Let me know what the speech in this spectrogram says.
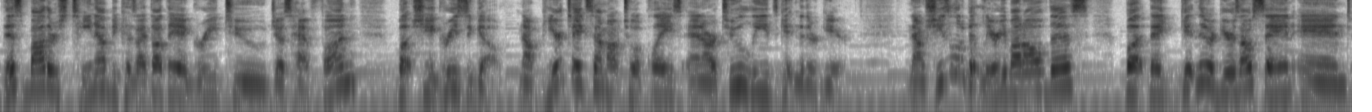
This bothers Tina because I thought they agreed to just have fun, but she agrees to go. Now, Pierre takes them out to a place, and our two leads get into their gear. Now, she's a little bit leery about all of this, but they get into their gear, as I was saying, and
